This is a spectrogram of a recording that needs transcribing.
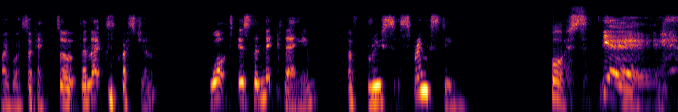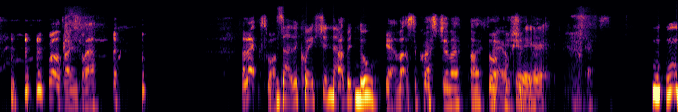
my voice. Okay, so the next question: What is the nickname of Bruce Springsteen? Boss. Yay! well done, Claire. the next one. Is that the question that I would know? Yeah, that's the question I, I thought right, you should know. Yes.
